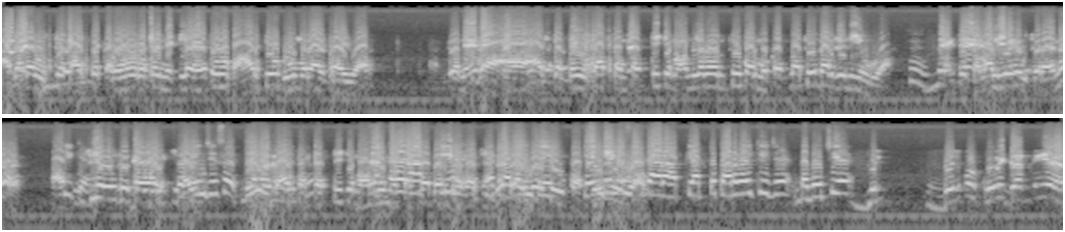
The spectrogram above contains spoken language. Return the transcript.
अगर उसके पास से करोड़ों रुपए निकले हैं तो वो बाहर क्यों घूम रहा है ड्राइवर? आज तक बेहिसाब संपत्ति के मामले में उनके ऊपर मुकदमा क्यों दर्ज नहीं हुआ? नहीं, हम तो सवाल ये पूछ रहे हैं ना। ठीक है। सरकार आपकी केंद्र में सरकार आपकी आप तो कार्रवाई कीजिए दबोचिए। बिल्कुल कोई डर नहीं है।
